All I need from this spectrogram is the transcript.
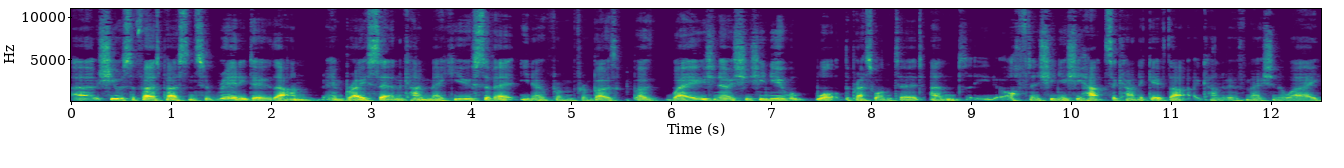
Uh, she was the first person to really do that and embrace it and kind of make use of it, you know, from from both both ways. You know, she she knew what the press wanted, and often she knew she had to kind of give that kind of information away.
